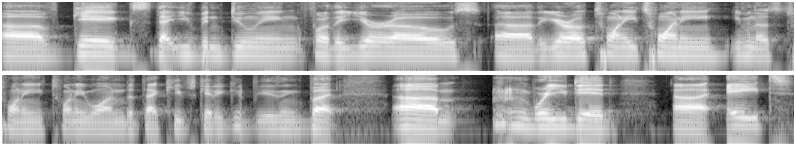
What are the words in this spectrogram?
of gigs that you've been doing for the Euros, uh, the Euro 2020, even though it's 2021, but that keeps getting confusing. But um, where you did uh, eight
